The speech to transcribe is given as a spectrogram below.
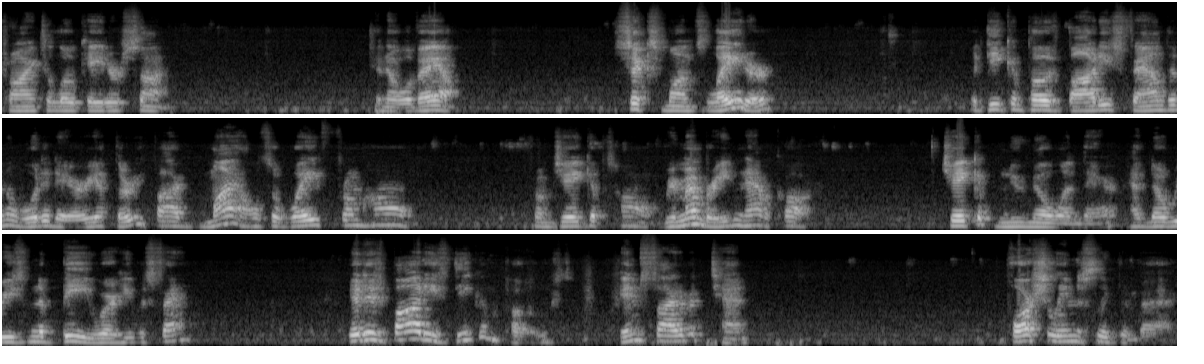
trying to locate her son. To no avail. Six months later, a decomposed body is found in a wooded area 35 miles away from home, from Jacob's home. Remember, he didn't have a car. Jacob knew no one there, had no reason to be where he was found. Yet his body is decomposed inside of a tent, partially in a sleeping bag.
